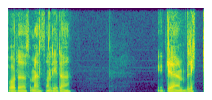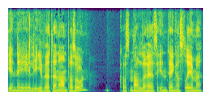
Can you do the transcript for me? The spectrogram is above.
både som en sånn lite blikk inn i livet til en annen person, hvordan alle har sine ting å stri med,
